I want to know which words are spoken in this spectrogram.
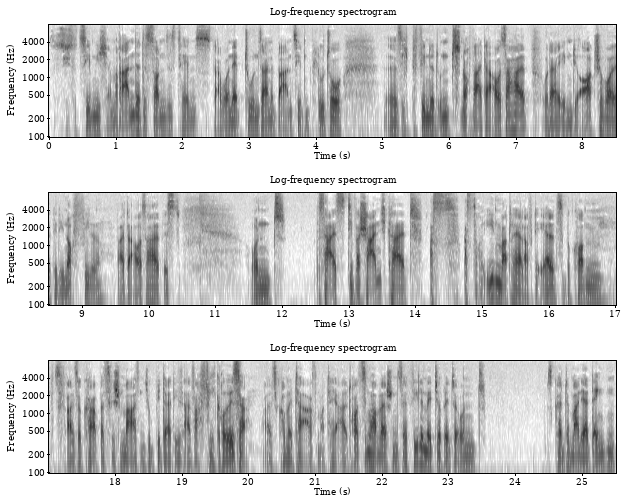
sich so ziemlich am Rande des Sonnensystems, da wo Neptun seine Bahn zieht und Pluto äh, sich befindet und noch weiter außerhalb oder eben die Ortsche Wolke, die noch viel weiter außerhalb ist. Und das heißt, die Wahrscheinlichkeit, Asteroidenmaterial auf der Erde zu bekommen, also Körper zwischen Mars und Jupiter, die ist einfach viel größer als kometares Material. Trotzdem haben wir schon sehr viele Meteorite und das könnte man ja denken,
